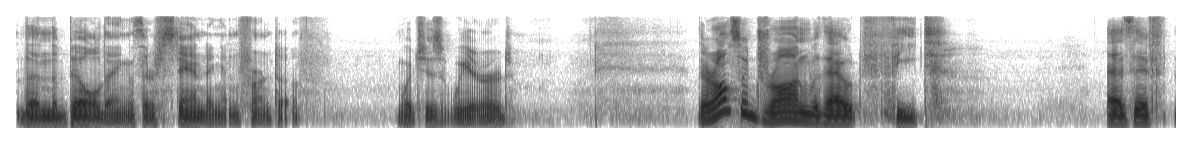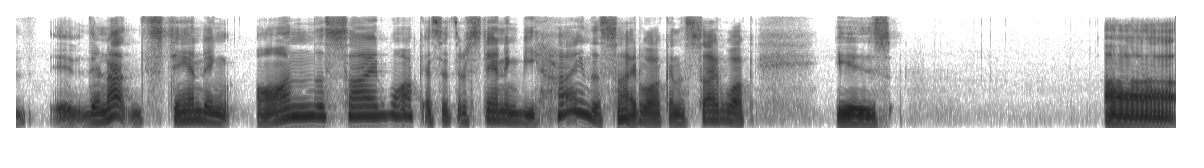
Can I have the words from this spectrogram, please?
than the buildings they're standing in front of, which is weird. They're also drawn without feet as if they're not standing on the sidewalk, as if they're standing behind the sidewalk, and the sidewalk is uh,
